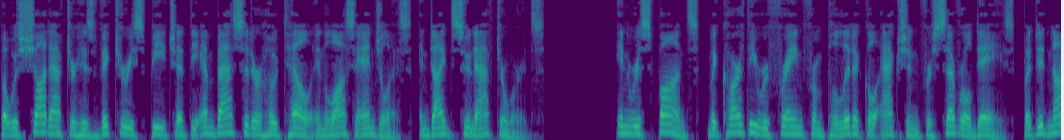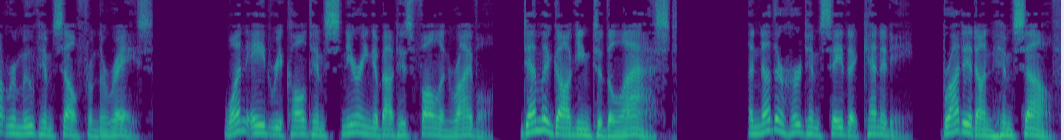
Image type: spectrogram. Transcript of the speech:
but was shot after his victory speech at the Ambassador Hotel in Los Angeles, and died soon afterwards. In response, McCarthy refrained from political action for several days, but did not remove himself from the race. One aide recalled him sneering about his fallen rival demagoguing to the last. Another heard him say that Kennedy brought it on himself.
